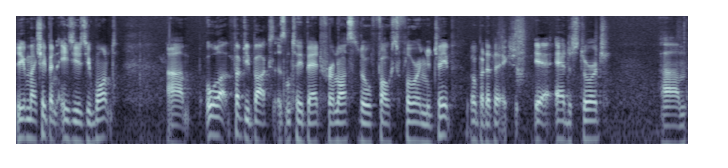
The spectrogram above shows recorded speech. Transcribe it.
You can make cheap and easy as you want. Um, all up 50 bucks isn't too bad for a nice little false floor in your Jeep, a little bit of extra yeah, added storage. Um,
